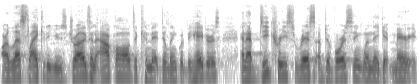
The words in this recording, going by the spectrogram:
are less likely to use drugs and alcohol to commit delinquent behaviors, and have decreased risk of divorcing when they get married.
